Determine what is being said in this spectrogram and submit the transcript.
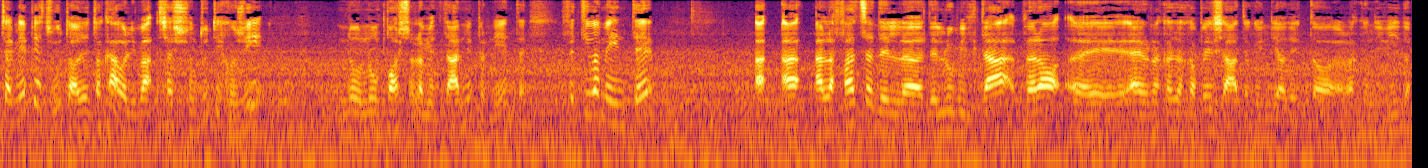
cioè, mi è piaciuto ho detto cavoli ma cioè, sono tutti così no, non posso lamentarmi per niente. Effettivamente a, alla faccia del, dell'umiltà, però eh, è una cosa che ho pensato, quindi ho detto la condivido.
